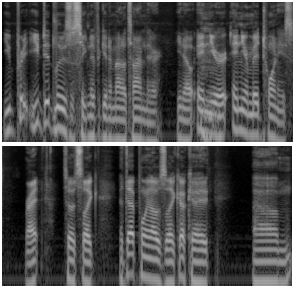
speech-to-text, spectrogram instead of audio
you pretty you did lose a significant amount of time there you know in Mhm. your in your mid 20s right So it's like at that point I was like, okay, um,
